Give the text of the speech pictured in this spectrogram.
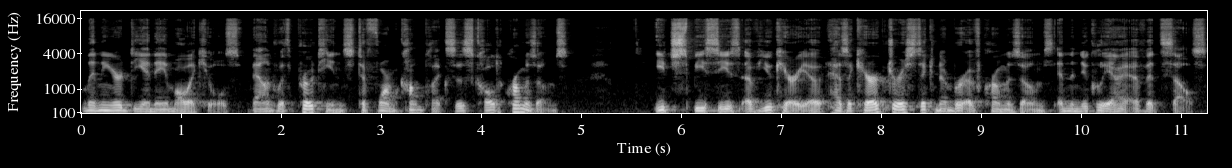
linear DNA molecules bound with proteins to form complexes called chromosomes. Each species of eukaryote has a characteristic number of chromosomes in the nuclei of its cells.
